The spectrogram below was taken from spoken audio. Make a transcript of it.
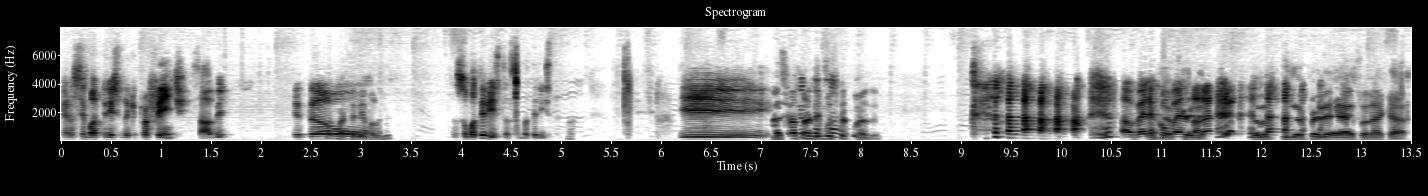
quero ser baterista daqui pra frente, sabe? Então. Bateria falando isso? Eu sou baterista, sou baterista. E. Mas você vai aprender música quando? a velha conversa, perder. né? Eu não podia perder essa, né, cara?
